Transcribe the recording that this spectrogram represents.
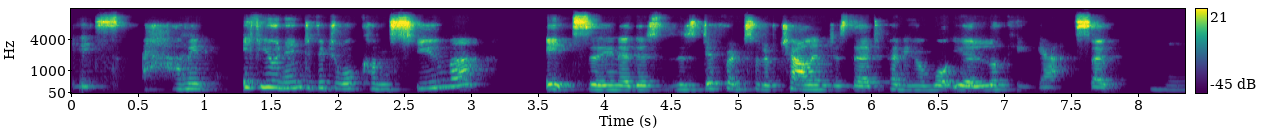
It's, I mean, if you're an individual consumer, it's you know there's there's different sort of challenges there depending on what you're looking at. So mm-hmm.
